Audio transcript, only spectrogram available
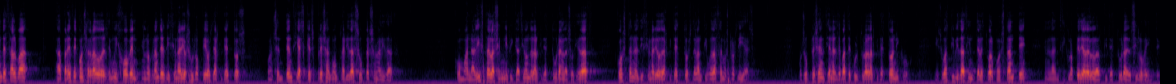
Fernández Alba aparece consagrado desde muy joven en los grandes diccionarios europeos de arquitectos con sentencias que expresan con claridad su personalidad. Como analista de la significación de la arquitectura en la sociedad, consta en el Diccionario de Arquitectos de la Antigüedad a nuestros días. Por su presencia en el debate cultural arquitectónico y su actividad intelectual constante en la Enciclopedia de la Arquitectura del siglo XX.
